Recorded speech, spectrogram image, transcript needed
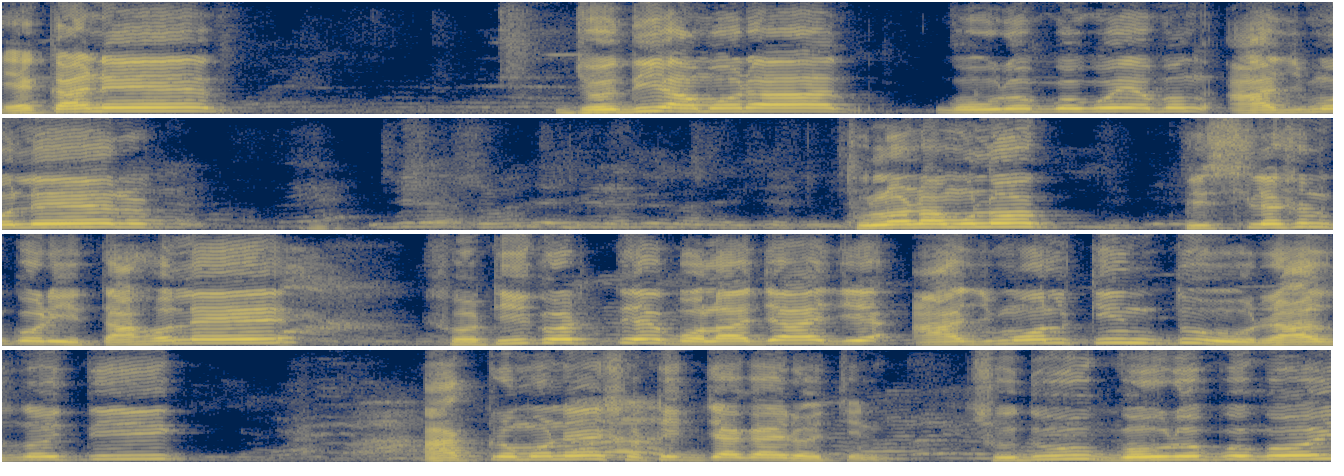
এখানে যদি আমরা গৌরব গগৈ এবং আজমলের তুলনামূলক বিশ্লেষণ করি, তাহলে সঠিক অর্থে বলা যায় যে আজমল কিন্তু রাজনৈতিক আক্রমণে সঠিক জায়গায় রয়েছেন। শুধু গৌরব গগৈ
